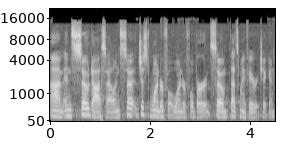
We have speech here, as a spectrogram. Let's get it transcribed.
um, and so docile and so just wonderful, wonderful birds. So that's my favorite chicken.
